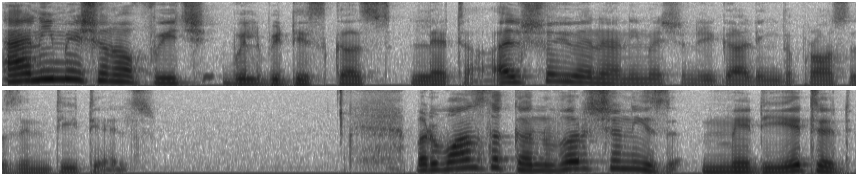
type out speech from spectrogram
animation of which will be discussed later. I'll show you an animation regarding the process in details. But once the conversion is mediated,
